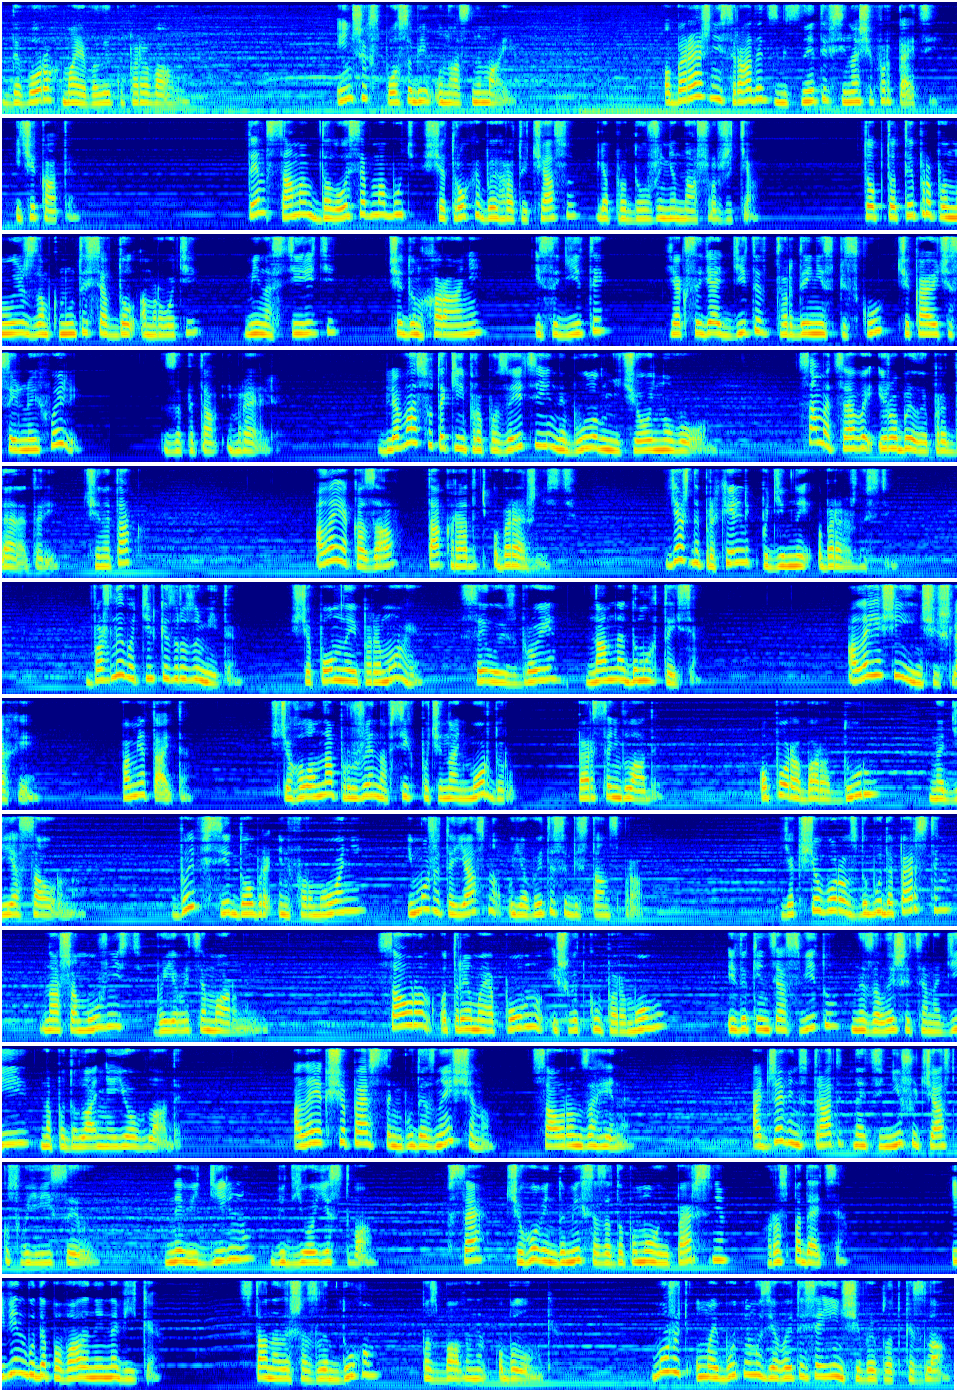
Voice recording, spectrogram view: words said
де ворог має велику перевагу. Інших способів у нас немає. Обережність радить зміцнити всі наші фортеці і чекати. Тим самим вдалося б, мабуть, ще трохи виграти часу для продовження нашого життя. Тобто ти пропонуєш замкнутися в Дол-Амроті, Мінас-Тіріті чи Дунхароу і сидіти, як сидять діти в твердині з піску, чекаючи сильної хвилі? запитав Імреель. Для вас у такій пропозиції не було б нічого нового. Саме це ви і робили при Денеторі, чи не так? Але я казав, так радить обережність. Я ж не прихильник подібної обережності. Важливо тільки зрозуміти, що повної перемоги силою зброї нам не домогтися. Але є ще інші шляхи. Пам'ятайте, що головна пружина всіх починань Мордору перстень влади, опора Барадуру, надія Саурона. Ви всі добре інформовані і можете ясно уявити собі стан справ. Якщо ворог здобуде перстень, наша мужність виявиться марною. Саурон отримає повну і швидку перемогу, і до кінця світу не залишиться надії на подолання його влади. Але якщо перстень буде знищено, Саурон загине. Адже він втратить найціннішу частку своєї сили, невіддільну від його єства. Все, чого він домігся за допомогою персня, розпадеться. і він буде повалений навіки, стане лише злим духом, позбавленим оболонки. Можуть у майбутньому з'явитися інші виплатки зла,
